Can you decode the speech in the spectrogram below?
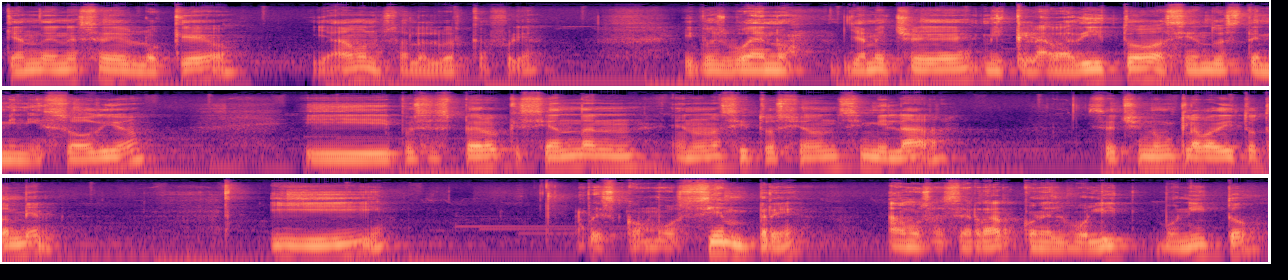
que anda en ese bloqueo y vámonos a la alberca fría. Y pues bueno, ya me eché mi clavadito haciendo este minisodio y pues espero que si andan en una situación similar, se echen un clavadito también. Y pues como siempre, vamos a cerrar con el bonito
